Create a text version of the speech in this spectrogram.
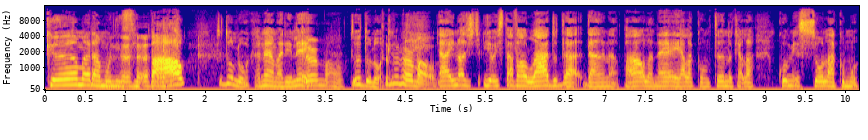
Câmara Municipal. Tudo louca, né, Marilei? Normal. Tudo louca. Tudo normal. Aí nós, eu estava ao lado da, da Ana Paula, né? Ela contando que ela começou lá como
